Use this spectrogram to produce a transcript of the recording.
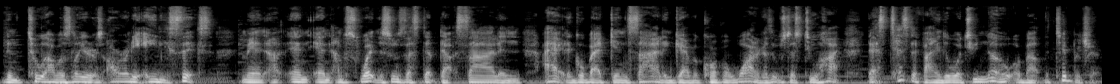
then two hours later, it's already 86. Man, and, and I'm sweating as soon as I stepped outside and I had to go back inside and grab a cup of water because it was just too hot. That's testifying to what you know about the temperature.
